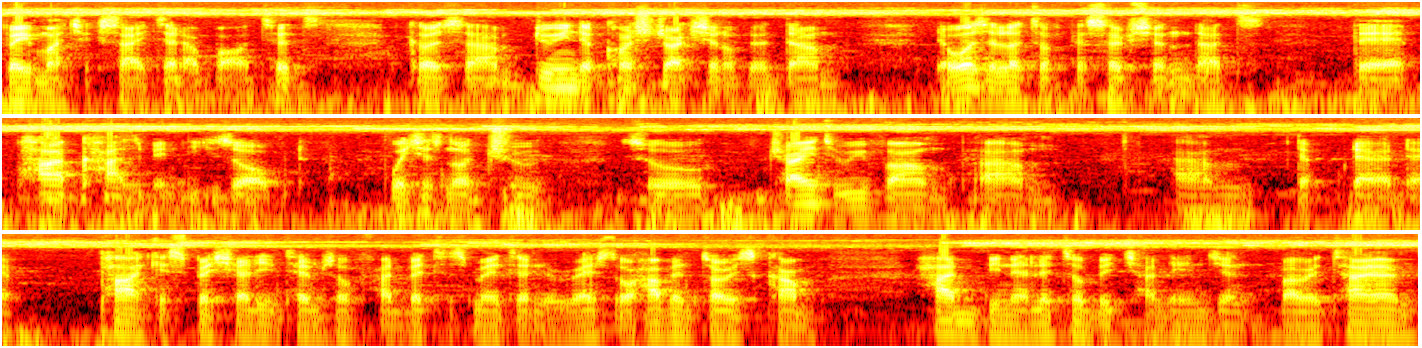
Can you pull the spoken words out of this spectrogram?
very much excited about it because um, during the construction of the dam, there was a lot of perception that the park has been dissolved, which is not true. So trying to revamp um, um, the, the, the park, especially in terms of advertisement and the rest, or having tourists come, had been a little bit challenging. By the time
